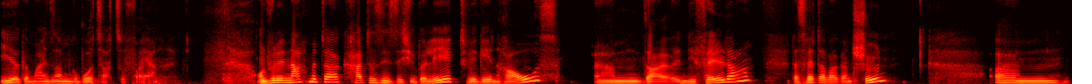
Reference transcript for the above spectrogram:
ihr gemeinsam Geburtstag zu feiern. Und für den Nachmittag hatte sie sich überlegt, wir gehen raus, ähm, da in die Felder. Das Wetter war ganz schön. Ähm,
